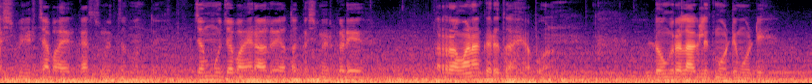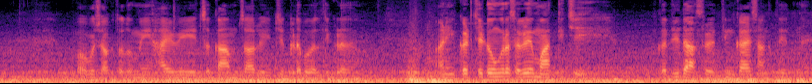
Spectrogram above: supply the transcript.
काश्मीरच्या बाहेर काश्मीरचं म्हणतोय. जम्मूच्या बाहेर आलो आहे आता काश्मीरकडे रवाना करत आहे आपण. डोंगरं लागलेत मोठे मोठे बघू शकता तुम्ही हायवेचं काम चालू आहे जिकडं बघाल तिकडं. आणि इकडचे डोंगर सगळे मातीचे कधी डासळ येतील काय सांगता येत नाही.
